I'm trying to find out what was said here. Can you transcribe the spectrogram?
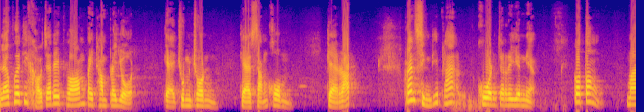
แล้วเพื่อที่เขาจะได้พร้อมไปทำประโยชน์ แก่ชุมชน แก่สังคม แก่รัฐ เพราะฉะนั้นสิ่งที่พระควรจะเรียนเนี่ยก็ต้องมา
